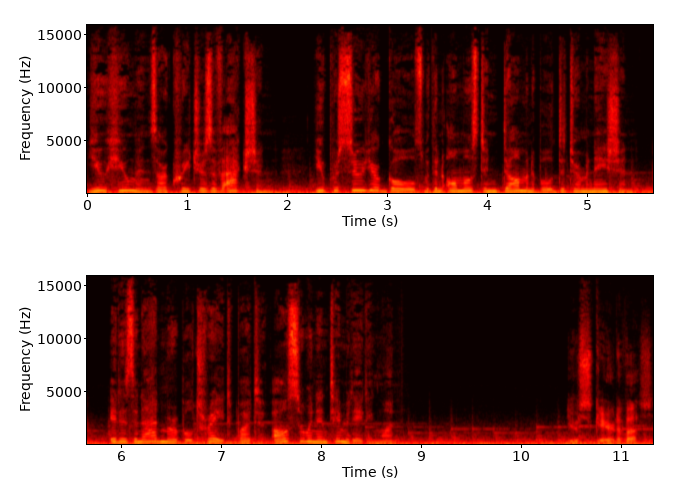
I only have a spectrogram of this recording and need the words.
You humans are creatures of action. You pursue your goals with an almost indomitable determination. It is an admirable trait, but also an intimidating one. You're scared of us?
